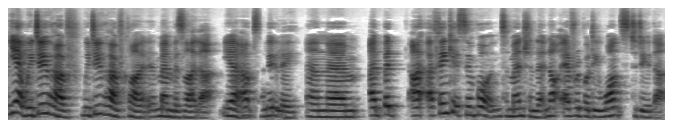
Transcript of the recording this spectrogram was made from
yeah, we do have we do have client members like that. Yeah, yeah. absolutely. And um, I, but I, I, think it's important to mention that not everybody wants to do that.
